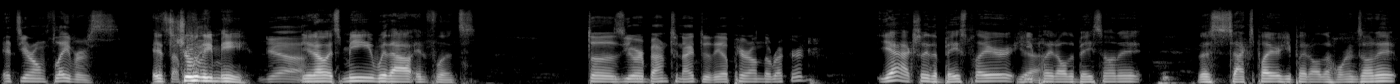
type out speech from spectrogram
it's your own flavors. It's truly me. Yeah. You know, it's me without influence. Does your band tonight do they appear on the record? Yeah, actually, the bass player he Yeah. played all the bass on it. The sax player he played all the horns on it.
